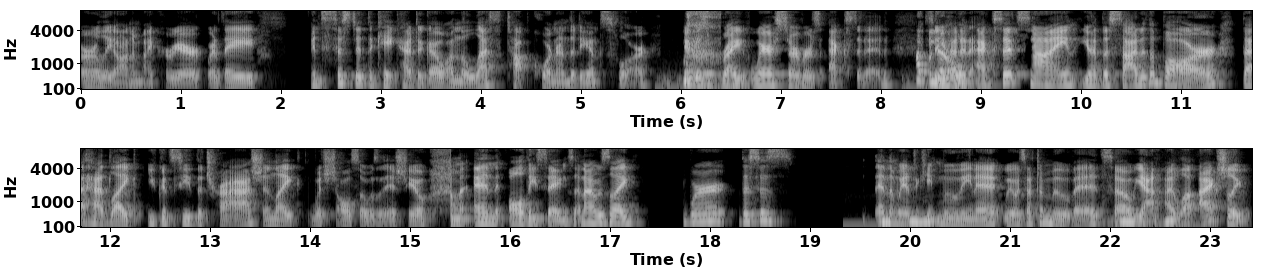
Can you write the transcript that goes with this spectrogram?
early on in my career where they insisted the cake had to go on the left top corner of the dance floor. It was right where servers exited. Oh, so no. you had an exit sign, you had the side of the bar that had like you could see the trash and like which also was an issue. Um, and all these things. And I was like, we're this is and then we had to keep mm-hmm. moving it. We always have to move it. So yeah, I mm-hmm. love. I actually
